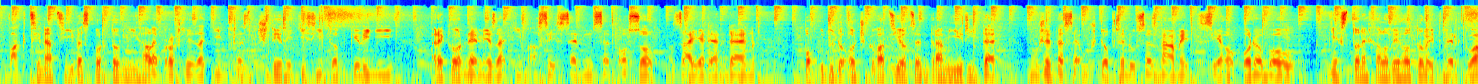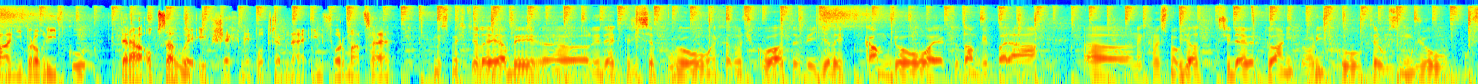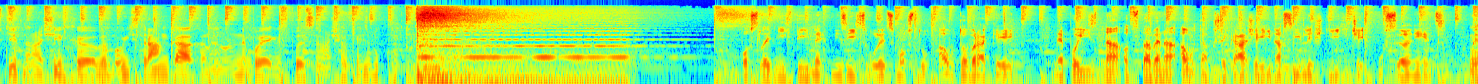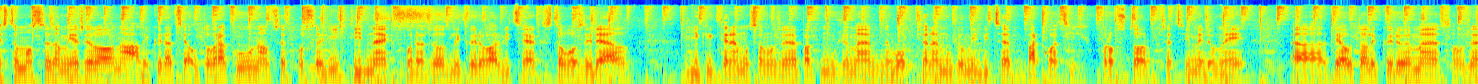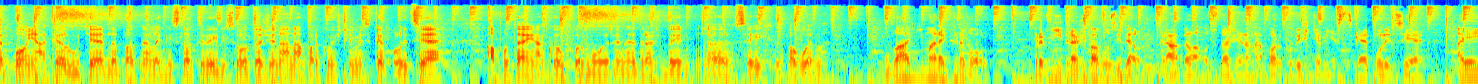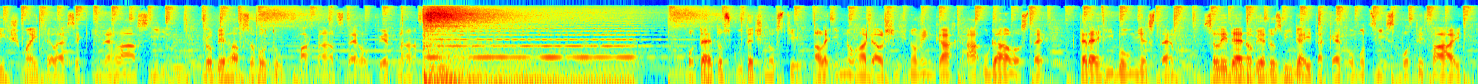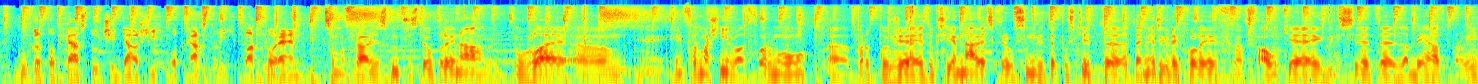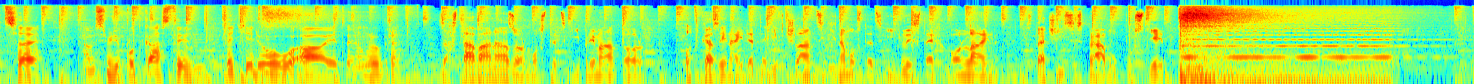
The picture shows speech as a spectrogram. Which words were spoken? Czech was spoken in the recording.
Vakcinací ve sportovní hale prošly zatím přes 4 tisícovky lidí. Rekordem je zatím asi 700 osob za jeden den. Pokud do očkovacího centra míříte, můžete se už dopředu seznámit s jeho podobou. Město nechalo vyhotovit virtuální prohlídku, která obsahuje i všechny potřebné informace. My jsme chtěli, aby eh, lidé, kteří se půjdou nechat očkovat, věděli, kam jdou a jak to tam vypadá. Eh, nechali jsme udělat 3D virtuální prohlídku, kterou si můžou pustit na našich eh, webových stránkách nebo je k dispozici na našem Facebooku. V posledních týdnech mizí z ulic mostu autovraky. Nepojízdná odstavená auta překážejí na sídlištích či u silnic. Město Most se zaměřilo na likvidaci autovraků. Nám se v posledních týdnech podařilo zlikvidovat více jak 100 vozidel, díky kterému samozřejmě pak můžeme, nebo občané můžou mít více parkovacích prostor před svými domy. Eh, ty auta likvidujeme samozřejmě po nějaké lůtě dle platné legislativy, kdy jsou otažena na parkoviště městské policie a poté nějakou formou veřejné dražby eh, se jich zbavujeme. Uvádí Marek Hrvol. První dražba vozidel, která byla odtažena na parkoviště městské policie a jejich majitelé se k ním nehlásí, proběhla v sobotu 15. května. O této skutečnosti, ale i mnoha dalších novinkách a událostech, které hýbou městem, se lidé nově dozvídají také pomocí Spotify, Google Podcastů či dalších podcastových platform. Jsem moc rád, že jsme přistoupili na tuhle uh, informační platformu, uh, protože je to příjemná věc, kterou si můžete pustit uh, téměř kdekoliv v autě, když si jdete zaběhat, projít se. Já myslím, že podcasty teď jedou a je to jenom dobře. Zastává názor mostecký primátor. Odkazy najdete i v článcích na mosteckých listech online. Stačí si zprávu pustit.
